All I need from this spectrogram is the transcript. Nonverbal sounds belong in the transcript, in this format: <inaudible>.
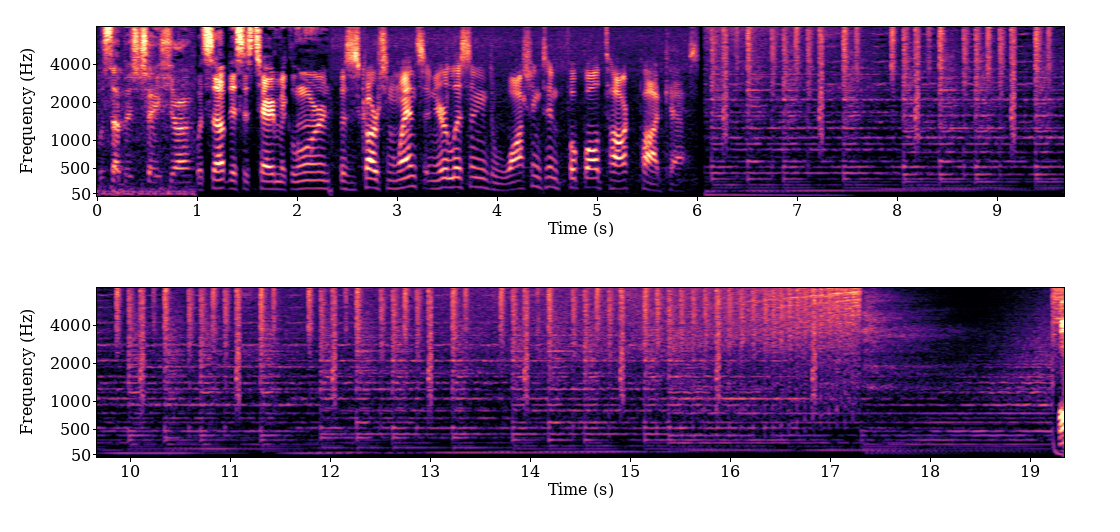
What's up, it's Chase Young. What's up? This is Terry McLaurin. This is Carson Wentz, and you're listening to Washington Football Talk Podcast.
